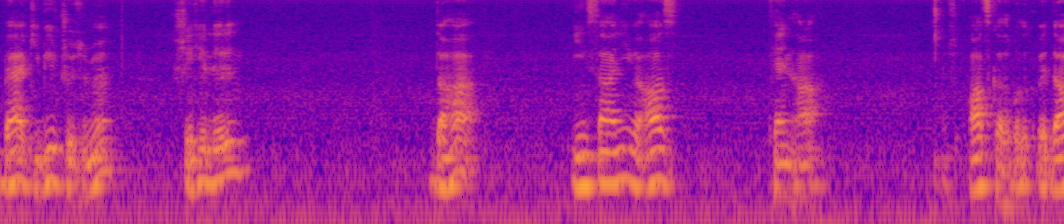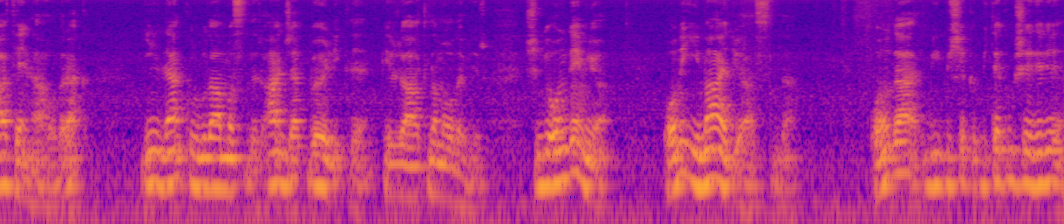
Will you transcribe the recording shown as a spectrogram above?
belki bir çözümü şehirlerin daha insani ve az tenha, az kalabalık ve daha tenha olarak yeniden kurgulanmasıdır. Ancak böylelikle bir rahatlama olabilir. Şimdi onu demiyor. Onu ima ediyor aslında. Onu da bir, bir, şey, bir takım şeyleri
